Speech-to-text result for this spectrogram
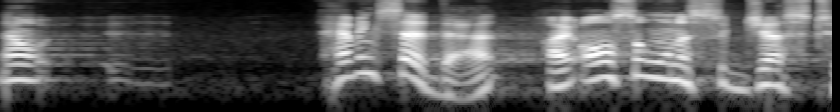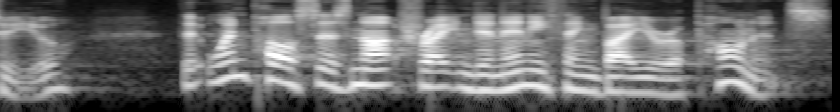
Now, having said that, I also want to suggest to you that when Paul says not frightened in anything by your opponents,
